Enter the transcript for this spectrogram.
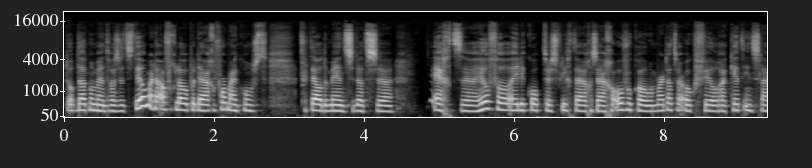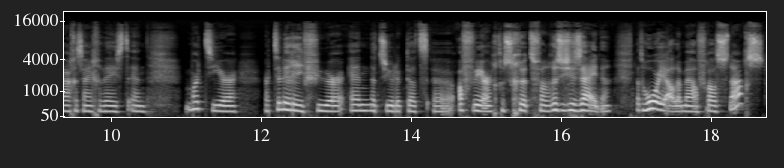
op dat moment was het stil. Maar de afgelopen dagen voor mijn komst vertelden mensen dat ze echt uh, heel veel helikopters, vliegtuigen zagen overkomen, maar dat er ook veel raketinslagen zijn geweest en mortier, artillerievuur en natuurlijk dat uh, afweergeschut van Russische zijde. Dat hoor je allemaal, vooral s'nachts,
